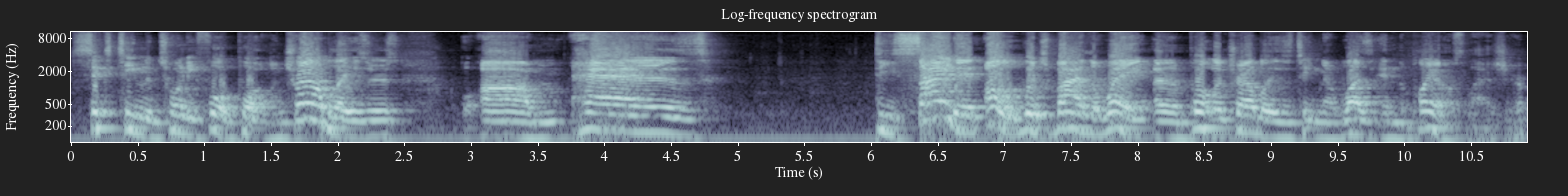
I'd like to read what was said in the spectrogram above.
16 to 24 Portland Trailblazers, um, has decided. Oh, which by the way, a Portland Trailblazers team that was in the playoffs last year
